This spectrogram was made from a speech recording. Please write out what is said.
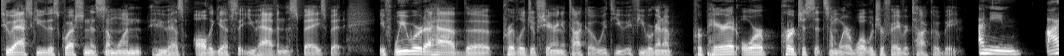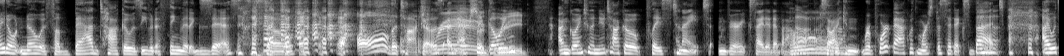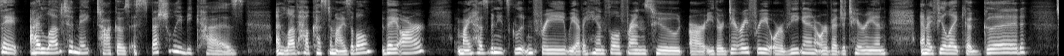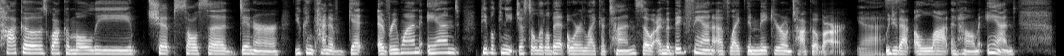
to ask you this question as someone who has all the gifts that you have in the space. But if we were to have the privilege of sharing a taco with you, if you were going to prepare it or purchase it somewhere, what would your favorite taco be? I mean, I don't know if a bad taco is even a thing that exists. So all the tacos. I'm actually Agreed. going I'm going to a new taco place tonight. I'm very excited about. Oh. So I oh. can report back with more specifics, but I would say I love to make tacos especially because I love how customizable they are. My husband eats gluten free. We have a handful of friends who are either dairy free or vegan or vegetarian, and I feel like a good tacos, guacamole, chips, salsa, dinner, you can kind of get everyone and people can eat just a little bit or like a ton. So I'm a big fan of like the make your own taco bar. Yes. We do that a lot at home. And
